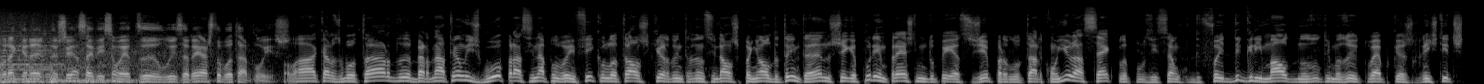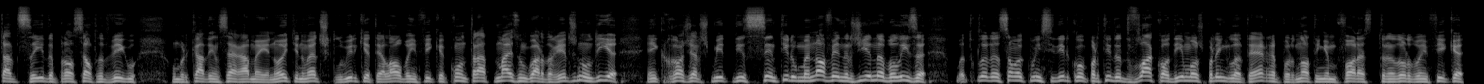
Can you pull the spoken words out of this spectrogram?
Bola Branca na Renascença, a edição é de Luís Aresta. Boa tarde, Luís. Olá, Carlos, boa tarde. Bernat em Lisboa para assinar pelo Benfica. O lateral esquerdo internacional espanhol de 30 anos chega por empréstimo do PSG para lutar com Jurasek pela posição que foi de Grimaldo nas últimas oito épocas. Ristito está de saída para o Celta de Vigo. O mercado encerra à meia-noite e não é de excluir que até lá o Benfica contrate mais um guarda-redes num dia em que Roger Schmidt disse sentir uma nova energia na baliza. Uma declaração a coincidir com a partida de Vlaco Dimos para a Inglaterra por Nottingham Forest, treinador do Benfica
